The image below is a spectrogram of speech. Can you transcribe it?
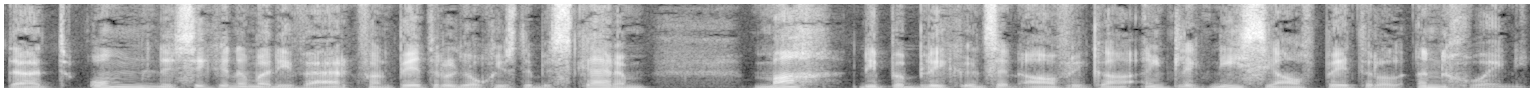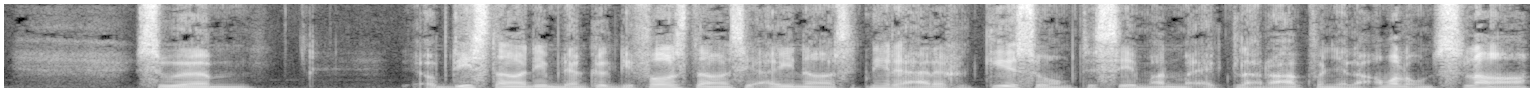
dat om seker nou maar die werk van petroljoggies te beskerm, mag die publiek in Suid-Afrika eintlik nie self petrol ingooi nie. So um, op die stadium dink ek die volstasie eienaars het nie regtig 'n keuse om te sê man, maar ek laat raak van julle almal ontslaa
